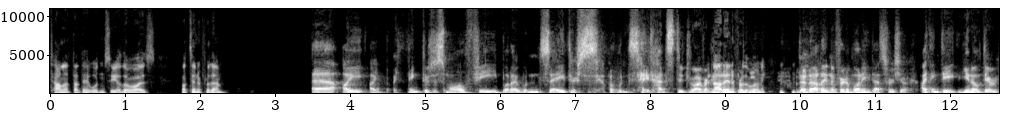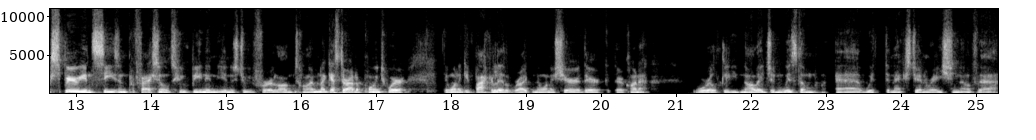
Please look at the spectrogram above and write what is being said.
talent that they wouldn't see otherwise what's in it for them uh, I, I I think there's a small fee, but I wouldn't say there's I wouldn't say that's the driver. They're not in it for the money. they're not in it for the money, that's for sure. I think the you know they're experienced, seasoned professionals who've been in the industry for a long time, and I guess they're at a point where they want to give back a little, right? And they want to share their their kind of worldly knowledge and wisdom uh, with the next generation of uh,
